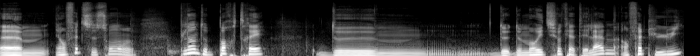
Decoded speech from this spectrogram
Euh, et en fait, ce sont plein de portraits de, de, Maurizio Cattelan. En fait, lui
